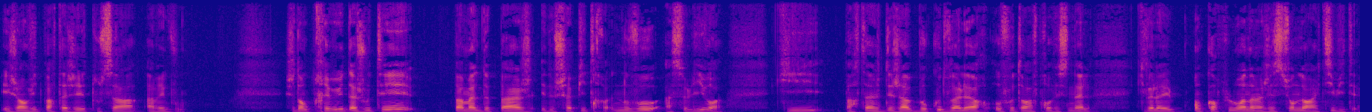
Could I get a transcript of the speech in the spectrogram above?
et j'ai envie de partager tout ça avec vous. J'ai donc prévu d'ajouter pas mal de pages et de chapitres nouveaux à ce livre qui partage déjà beaucoup de valeurs aux photographes professionnels qui veulent aller encore plus loin dans la gestion de leur activité.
